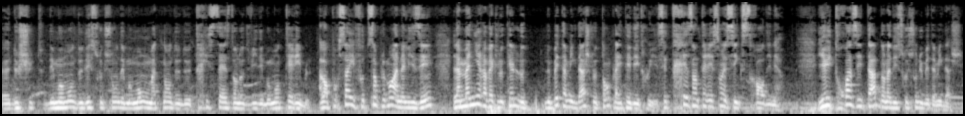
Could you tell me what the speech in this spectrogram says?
euh, de chute, des moments de destruction, des moments maintenant de, tristesse dans notre vie, des moments terribles. Alors pour ça, il faut tout simplement analyser la manière avec laquelle le, le Beth Amikdash, le temple, a été détruit. C'est très intéressant et c'est extraordinaire. Il y a eu trois étapes dans la destruction du Beth Amikdash.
